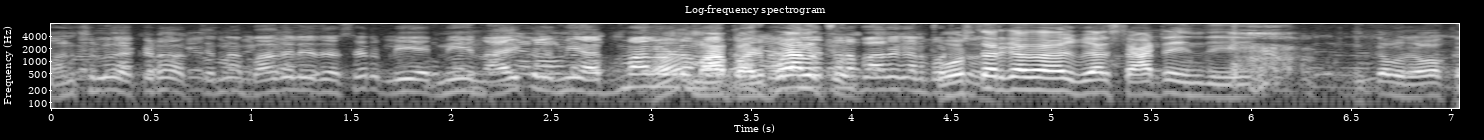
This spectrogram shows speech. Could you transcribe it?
మనసులో ఎక్కడ చిన్న బాధ లేదా సార్? మీ మీ నాయకులు మీ అభిమానులు మా పరిపాలన చూస్తారు కదా ఇవాళ స్టార్ట్ అయింది. ఈ ఒక ఒక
